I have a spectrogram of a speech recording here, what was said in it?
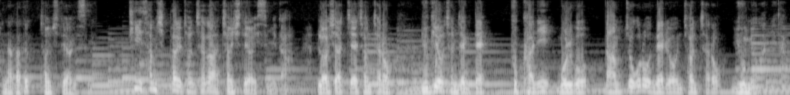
하나가득 전시되어 있습니다. T-38 전차가 전시되어 있습니다. 러시아제 전차로 6.25 전쟁 때 북한이 몰고 남쪽으로 내려온 전차로 유명합니다.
